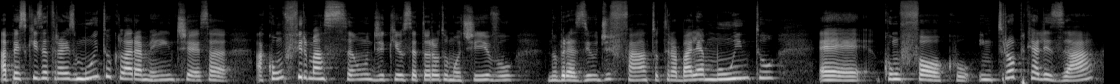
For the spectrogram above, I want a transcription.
a pesquisa traz muito claramente essa a confirmação de que o setor automotivo no Brasil de fato trabalha muito é, com foco em tropicalizar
